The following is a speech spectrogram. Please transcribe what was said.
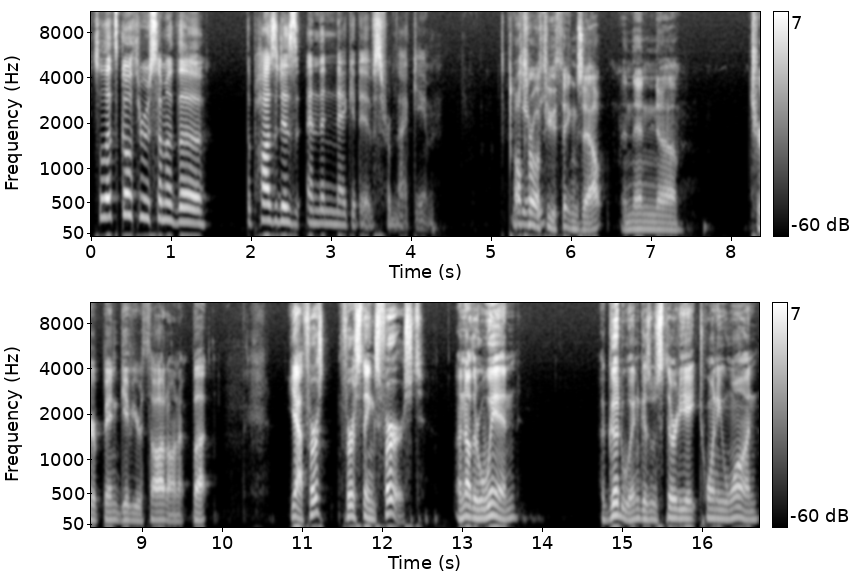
So let's go through some of the the positives and the negatives from that game. I'll throw a few things out and then uh, chirp in, give your thought on it. But yeah, first first things first. Another win, a good win because it was 38-21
